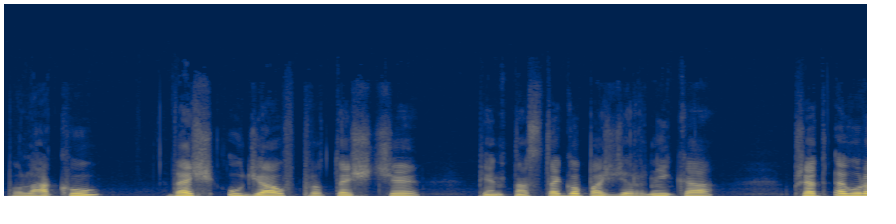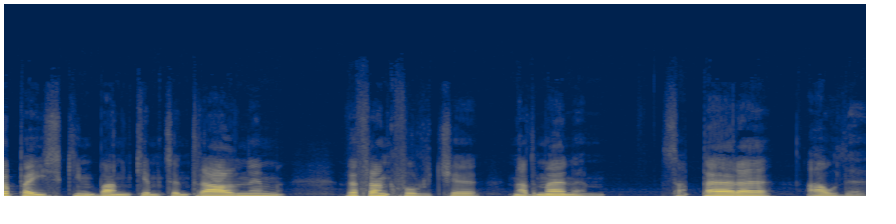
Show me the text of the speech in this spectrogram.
Polaku, weź udział w proteście 15 października przed Europejskim Bankiem Centralnym we Frankfurcie nad Menem. Sapere aude.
